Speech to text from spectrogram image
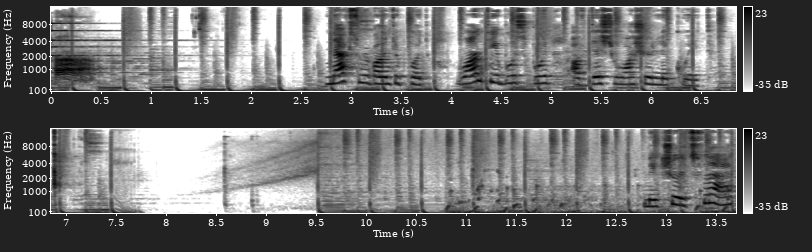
Four. Next, we're going to put one tablespoon of dishwasher liquid. Make sure it's flat.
